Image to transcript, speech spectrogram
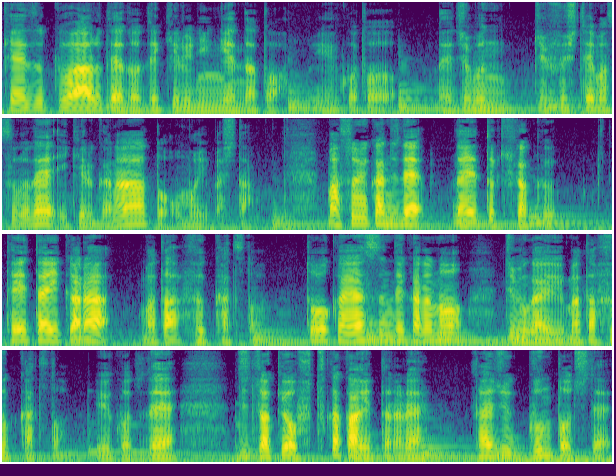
継続はある程度できる人間だということで自分自負していますのでいけるかなと思いました。まあそういう感じでダイエット企画停滞からまた復活と。10日休んでからのジム通いまた復活ということで実は今日2日間行ったらね体重ぐんと落ちて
